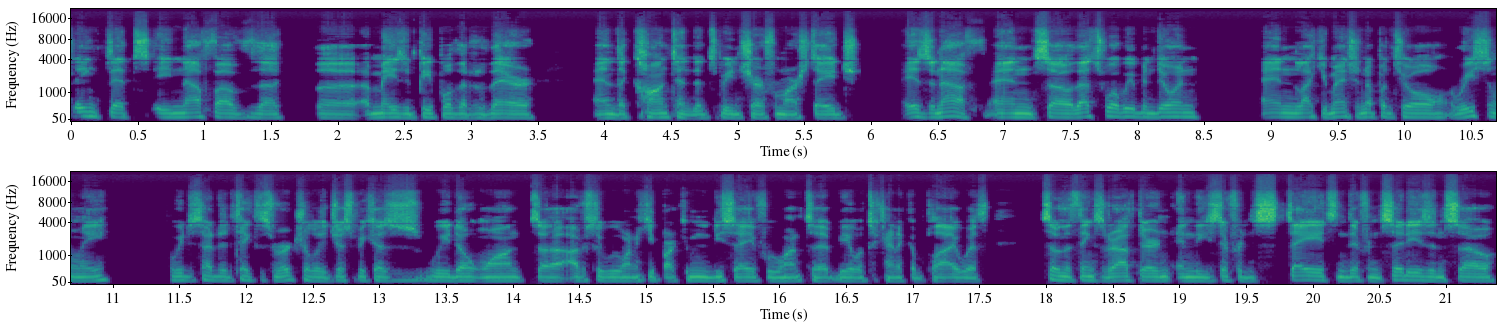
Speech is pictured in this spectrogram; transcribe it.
think that's enough of the the amazing people that are there and the content that's being shared from our stage is enough. And so that's what we've been doing. And like you mentioned, up until recently, we decided to take this virtually just because we don't want, uh, obviously, we want to keep our community safe. We want to be able to kind of comply with some of the things that are out there in, in these different states and different cities. And so,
